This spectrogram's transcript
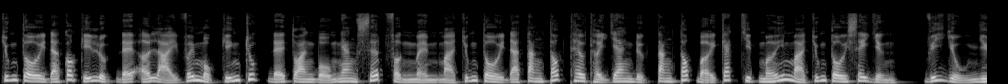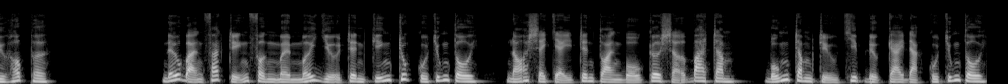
Chúng tôi đã có kỷ luật để ở lại với một kiến trúc để toàn bộ ngăn xếp phần mềm mà chúng tôi đã tăng tốc theo thời gian được tăng tốc bởi các chip mới mà chúng tôi xây dựng, ví dụ như Hopper. Nếu bạn phát triển phần mềm mới dựa trên kiến trúc của chúng tôi, nó sẽ chạy trên toàn bộ cơ sở 300, 400 triệu chip được cài đặt của chúng tôi.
